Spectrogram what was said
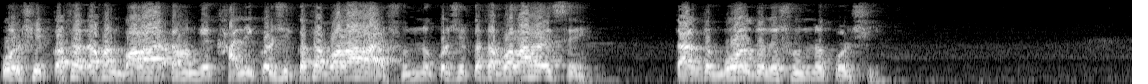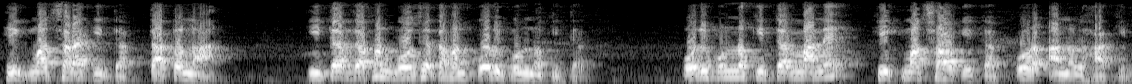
কলসির কথা যখন বলা হয়, তখন কি খালি কলসির কথা বলা হয়? শূন্য কলসির কথা বলা হয়েছে? তাহলে তো বলতো যে শূন্য কলসি। হিকমত ছাড়া কিতাব, তা তো না। কিতাব যখন বলছে তখন পরিপূর্ণ কিতাব। পরিপূর্ণ কিতাব মানে হিকমত সহ কিতাব, কোরআনুল হাকিম।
